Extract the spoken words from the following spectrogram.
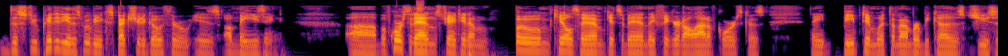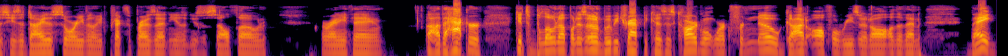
the stupidity this movie expects you to go through is amazing. Uh, of course, it ends. Channing Tatum, boom, kills him, gets him in. They figure it all out, of course, because they beeped him with the number because Jesus, he's a dinosaur. Even though he protects the president, he doesn't use a cell phone or anything. Uh, the hacker gets blown up on his own booby trap because his card won't work for no god awful reason at all, other than they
